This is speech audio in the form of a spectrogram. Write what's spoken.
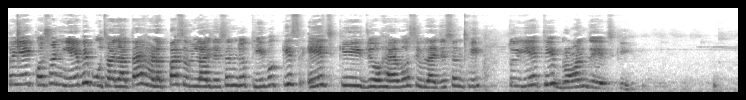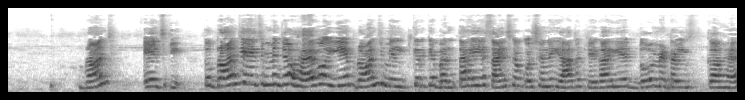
तो ये क्वेश्चन ये भी पूछा जाता है, हड़प्पा सिविलाइजेशन जो थी वो किस एज की जो है वो सिविलाइजेशन थी? तो ये थी ब्रॉन्ज एज की। ब्रॉन्ज एज की। तो ब्रॉन्ज एज में जो है वो ये ब्रॉन्ज मिल करके बनता है, ये साइंस का क्वेश्चन है, याद रखिएगा, ये दो मेटल्स का है,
